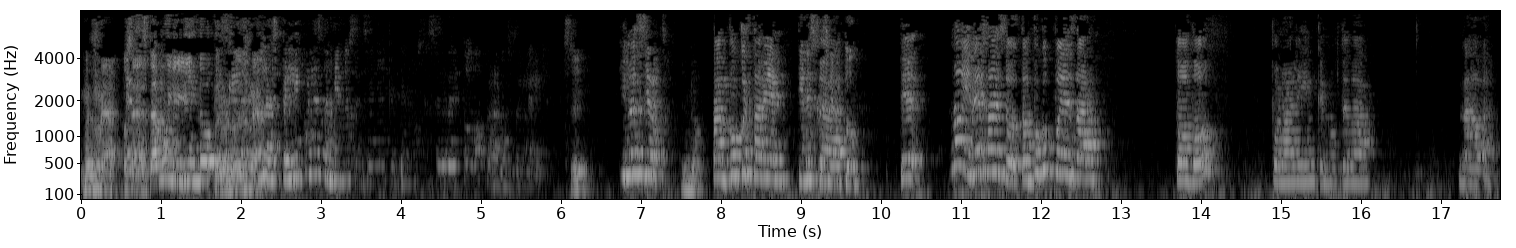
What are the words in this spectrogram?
no es real. O sea, está muy lindo, pero Es no es real. Las películas también nos enseñan que tenemos que hacer de todo para gustarle a ella. Sí, Y no es cierto. no. Tampoco está bien. Tienes que O sea, ser tú. te- No, y deja eso. Tampoco puedes dar todo por alguien que no te da nada.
